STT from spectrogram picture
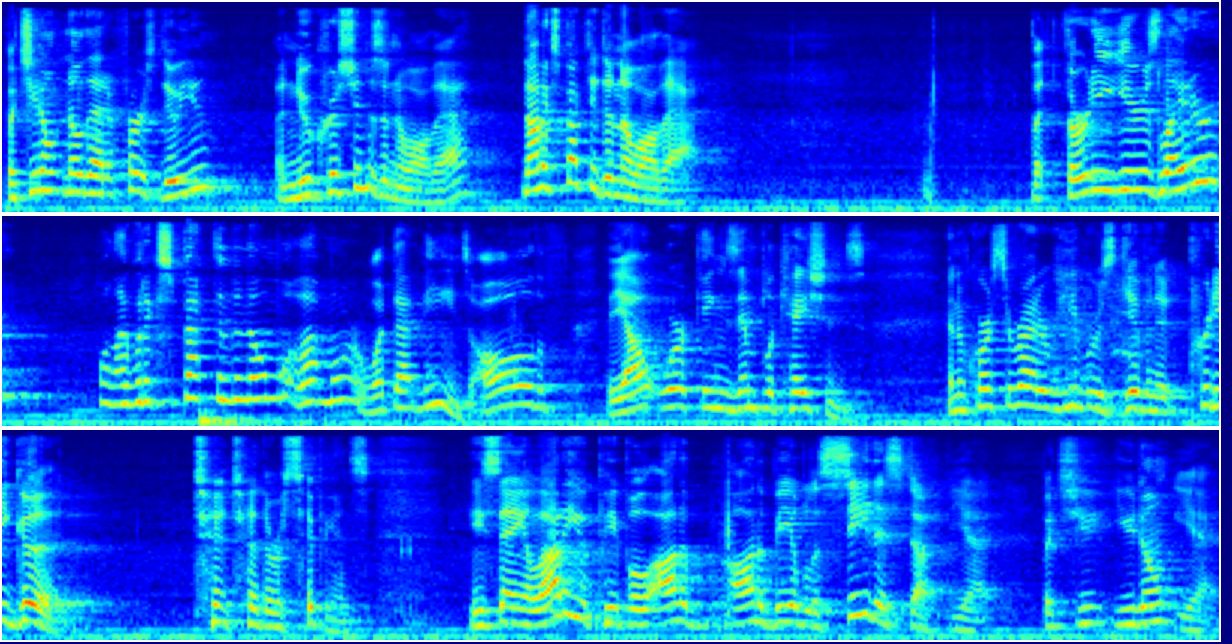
But you don't know that at first, do you? A new Christian doesn't know all that. Not expected to know all that. But 30 years later, well, I would expect them to know a lot more what that means, all the, the outworkings, implications. And of course, the writer of Hebrews given it pretty good to, to the recipients. He's saying a lot of you people ought to, ought to be able to see this stuff yet, but you, you don't yet.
